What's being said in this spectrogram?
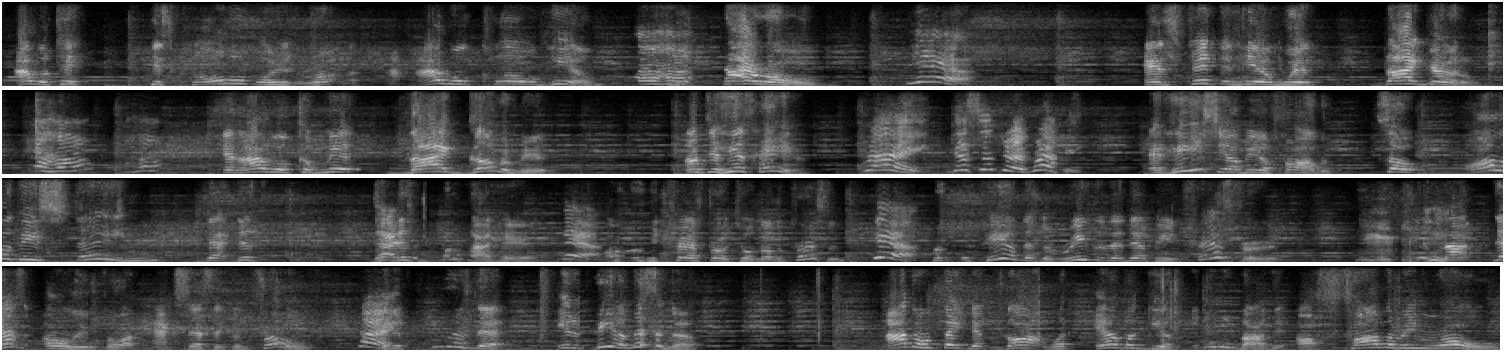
I will take his clothes or his robe. I, will clothe him Uh-huh. with thy robe Yeah. and strengthen him with thy girdle, Uh-huh. Uh-huh. and I will commit thy government unto his hand." Right. That's it. Right. and he shall be a father. So all of these things that this that this one guy had Yeah. are going to be transferred to another person. Yeah. But it appears that the reason that they're being transferred is not just only for access and control. It appears that it appears. Listen now. I don't think that God would ever give anybody a fathering role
